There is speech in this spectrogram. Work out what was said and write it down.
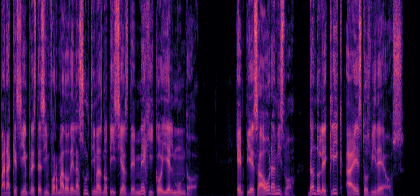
para que siempre estés informado de las últimas noticias de México y el mundo. Empieza ahora mismo dándole clic a estos videos.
